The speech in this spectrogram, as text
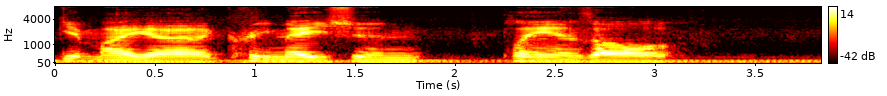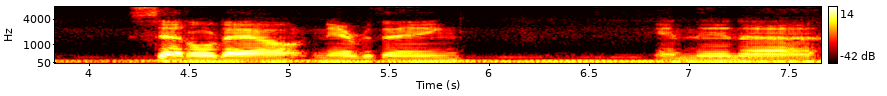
get my uh, cremation plans all settled out and everything, and then uh,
